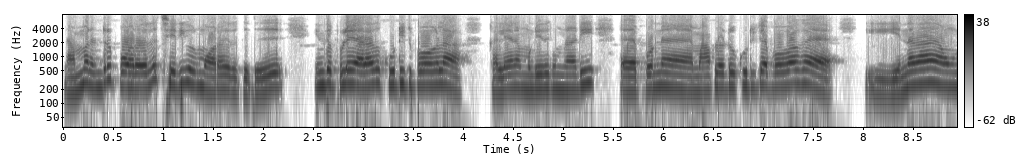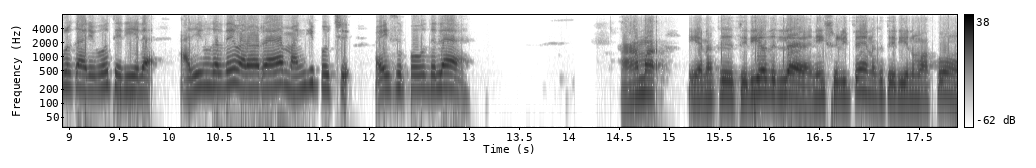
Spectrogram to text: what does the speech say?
நம்ம ரெண்டு போறதுல சரி ஒரு முறை இருக்குது. இந்த பிள்ளை யாராவது கூட்டிட்டு போகலாம் கல்யாணம் முடியறதுக்கு முன்னாடி பொண்ணை மாப்பிள்ளை கூட்டிட்டா போவாங்க என்னதான் உங்களுக்கு அறிவோ தெரியல. அறிவுங்கிறதே வர வர மங்கி போச்சு. வயசு போகுதுல ஆமா எனக்கு தெரியாது இல்ல நீ சொல்லித்தான் எனக்கு தெரியணுமாக்கும்.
